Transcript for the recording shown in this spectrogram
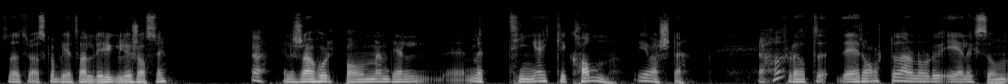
Så det tror jeg skal bli et veldig hyggelig chassis. Ja. Ellers har jeg holdt på med en del eh, med ting jeg ikke kan i verkstedet. For det er rart det der når du er liksom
